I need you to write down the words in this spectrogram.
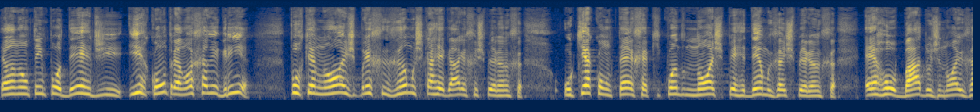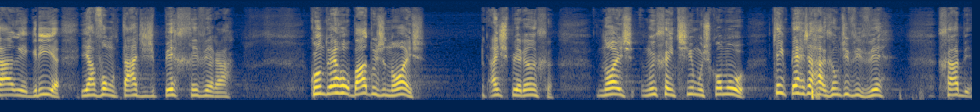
ela não tem poder de ir contra a nossa alegria, porque nós precisamos carregar essa esperança. O que acontece é que quando nós perdemos a esperança, é roubado de nós a alegria e a vontade de perseverar. Quando é roubado de nós a esperança, nós nos sentimos como quem perde a razão de viver, sabe?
